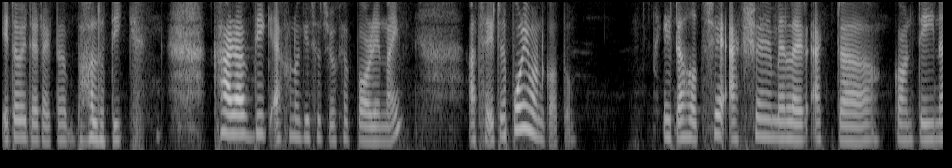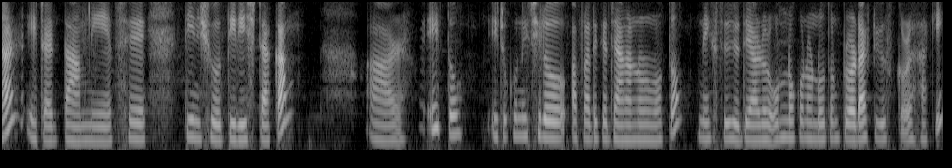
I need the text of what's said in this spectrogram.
এটাও এটার একটা ভালো দিক। খারাপ দিক এখনও কিছু চোখে পড়ে নাই। আচ্ছা এটার পরিমাণ কত? এটা হচ্ছে একশো এম এর একটা কন্টেইনার এটার দাম নিয়েছে তিনশো তিরিশ টাকা। আর এই তো এটুকুনি ছিল আপনাদেরকে জানানোর মতো। নেক্সটে যদি আরও অন্য কোনো নতুন প্রোডাক্ট ইউজ করে থাকি,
